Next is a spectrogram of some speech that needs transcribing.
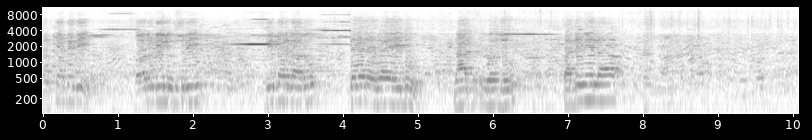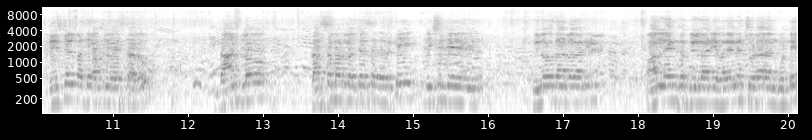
ముఖ్య అతిథి గౌరవనీయులు శ్రీ శ్రీధర్ గారు. రెండు వేల ఇరవై ఐదు నా రోజు పదివేల డిజిటల్ పద్ధతి వేస్తారు దాంట్లో కస్టమర్లు వచ్చేసరికి వీక్షించే వినియోగదారులు కానీ ఆన్లైన్ సభ్యులు కానీ ఎవరైనా చూడాలనుకుంటే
